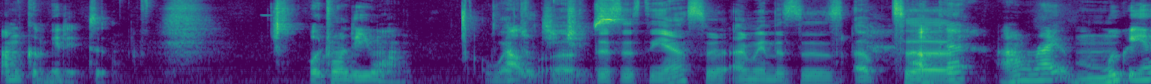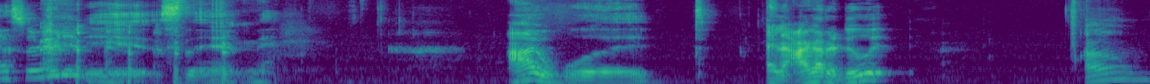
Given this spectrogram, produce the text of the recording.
I'm committed to. Which one do you want? Which, I'll let you choose. Uh, this is the answer. I mean, this is up to. Okay, all right, Mookie answer it is then. I would and I got to do it. Um,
